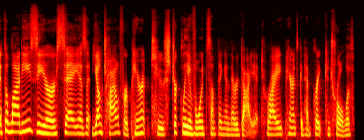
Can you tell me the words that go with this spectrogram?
it's a lot easier, say, as a young child for a parent to strictly avoid something in their diet, right? Parents can have great control of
